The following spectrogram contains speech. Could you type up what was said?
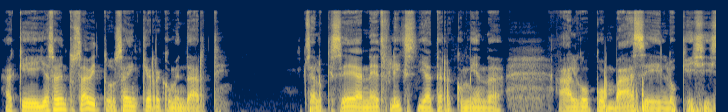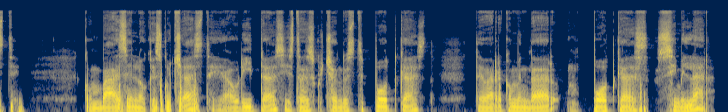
A que ya saben tus hábitos, saben qué recomendarte. Sea lo que sea, Netflix ya te recomienda algo con base en lo que hiciste, con base en lo que escuchaste. Ahorita, si estás escuchando este podcast, te va a recomendar un podcast similar.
